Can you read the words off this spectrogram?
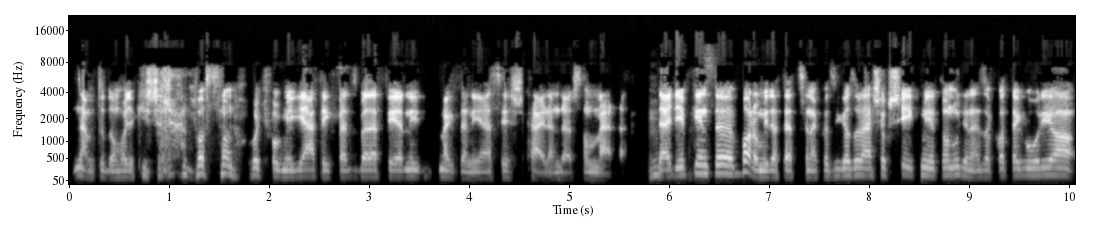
nem tudom, hogy a kis Boston hogy fog még játékfetsz beleférni McDaniels és Kyle Anderson mellett. De egyébként baromira tetszenek az igazolások. Shake Milton ugyanez a kategória,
